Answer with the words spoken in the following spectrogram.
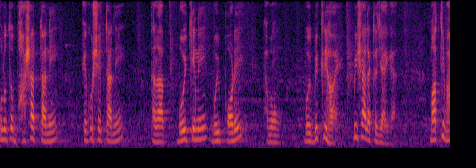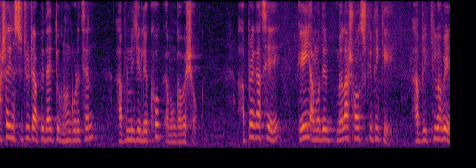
মূলত ভাষার টানে একুশের টানে তারা বই কেনে, বই পড়ে এবং বই বিক্রি হয়। বিশাল একটা জায়গা। মাতৃভাষা ইনস্টিটিউটে আপনি দায়িত্ব গ্রহণ করেছেন। আপনি নিজে লেখক এবং গবেষক। আপনার কাছে এই আমাদের মেলা সংস্কৃতিকে আপনি কীভাবে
